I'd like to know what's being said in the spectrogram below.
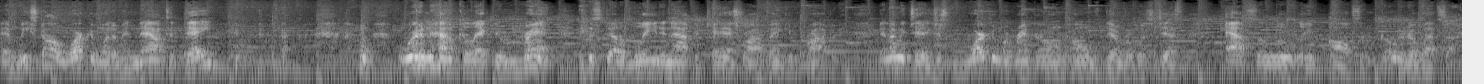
and we started working with them, and now today, we're now collecting rent instead of bleeding out the cash for our vacant property. And let me tell you, just working with Rent to Own Homes Denver was just absolutely awesome. Go to their website.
